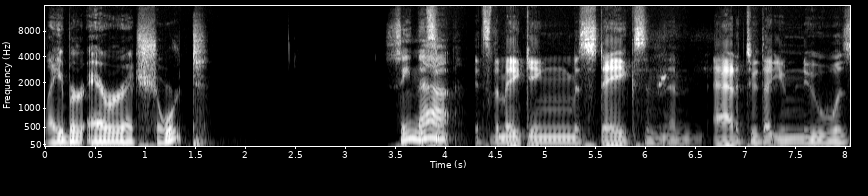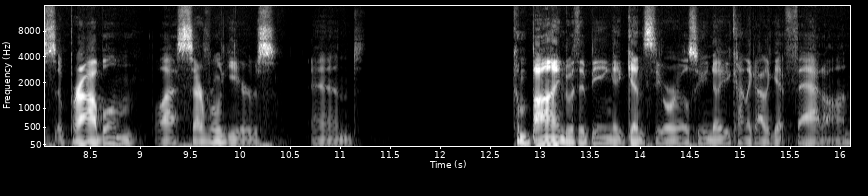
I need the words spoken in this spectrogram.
Labor error at short. Seen that. It's the making mistakes and, and attitude that you knew was a problem the last several years, and combined with it being against the Orioles, so you know you kind of got to get fat on.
